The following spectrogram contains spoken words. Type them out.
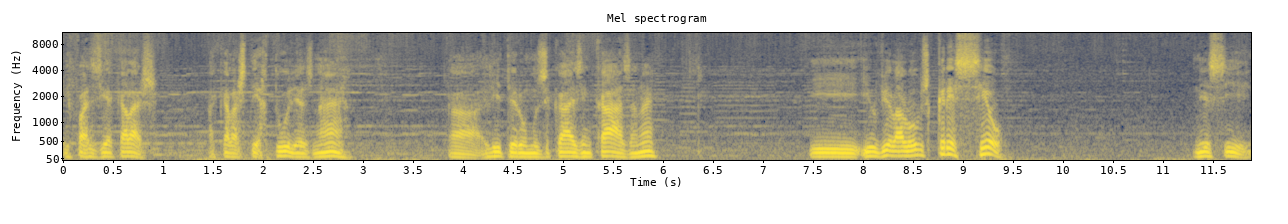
E fazia aquelas, aquelas tertúlias, né? Ah, musicais em casa, né? E, e o Vila Lobos cresceu nesse,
